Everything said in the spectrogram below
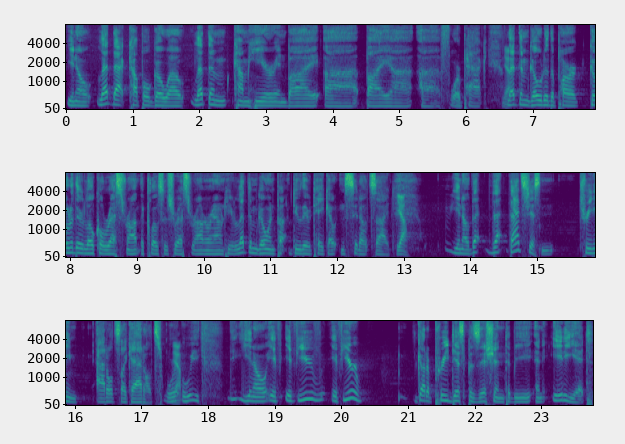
you know, let that couple go out, let them come here and buy uh, buy a, a four pack, Yeah. let them go to the park, go to their local restaurant, the closest restaurant around here, let them go and do their takeout and sit outside Yeah. you know that that that's just treating adults like adults. Yeah. We, you know, if if you've if you're got a predisposition to be an idiot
